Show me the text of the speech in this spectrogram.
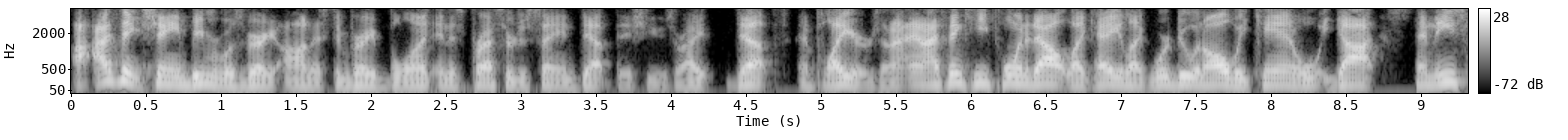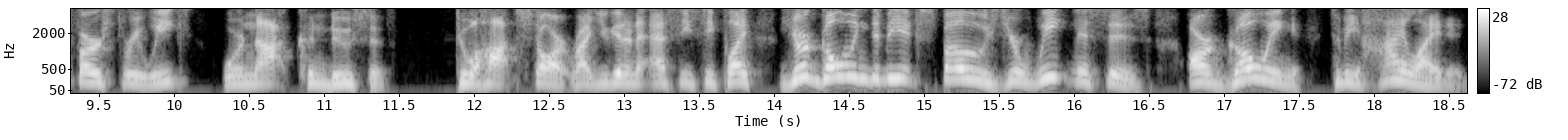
I think Shane Beamer was very honest and very blunt in his presser, just saying depth issues, right? Depth and players. And I, and I think he pointed out, like, hey, like we're doing all we can, what we got. And these first three weeks were not conducive to a hot start, right? You get an SEC play, you're going to be exposed. Your weaknesses are going to be highlighted,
